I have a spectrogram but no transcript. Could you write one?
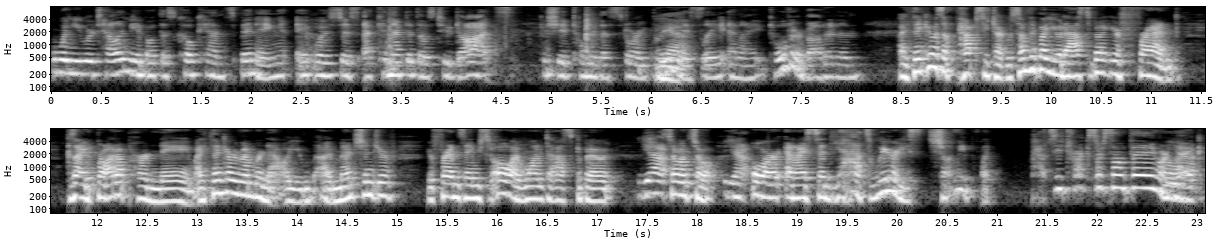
when you were telling me about this Coke can spinning, it was just, I connected those two dots because she had told me this story previously and I told her about it. And I think it was a Pepsi truck. It was something about you had asked about your friend because I brought up her name. I think I remember now. You I mentioned your your friend's name. You said, "Oh, I wanted to ask about Yeah. so and so." Yeah. Or and I said, "Yeah, it's weird. He's showing me like Pepsi trucks or something, or Yeah. like."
